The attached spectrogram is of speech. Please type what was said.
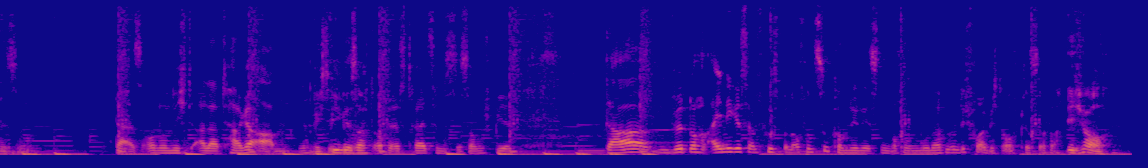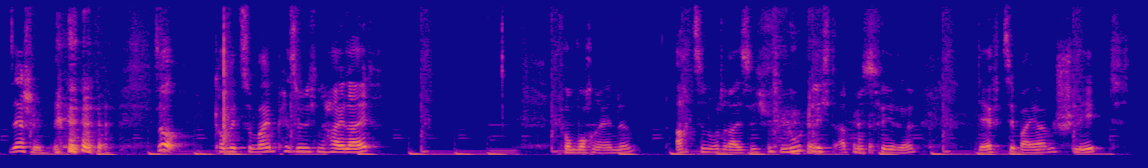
Also, da ist auch noch nicht aller Tage Abend. Ne? Richtig, Wie genau. gesagt, auch erst 13. Saisonspiel. Da wird noch einiges an Fußball auf uns zukommen in den nächsten Wochen und Monaten und ich freue mich drauf, Christopher. Ist, ich auch. Sehr schön. so, kommen wir zu meinem persönlichen Highlight vom Wochenende. 18.30 Uhr, Flutlichtatmosphäre. Der FC Bayern schlägt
